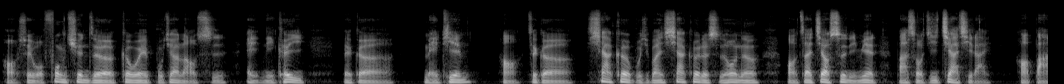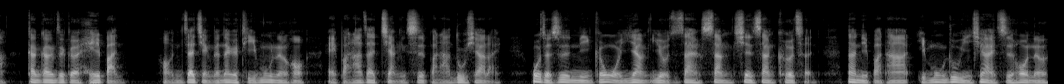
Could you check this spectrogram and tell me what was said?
好，所以我奉劝这各位补教老师，哎，你可以那个每天好，这个下课补习班下课的时候呢，哦，在教室里面把手机架起来，好，把刚刚这个黑板。你在讲的那个题目呢？哈，哎，把它再讲一次，把它录下来，或者是你跟我一样有在上线上课程，那你把它荧幕录影下来之后呢，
